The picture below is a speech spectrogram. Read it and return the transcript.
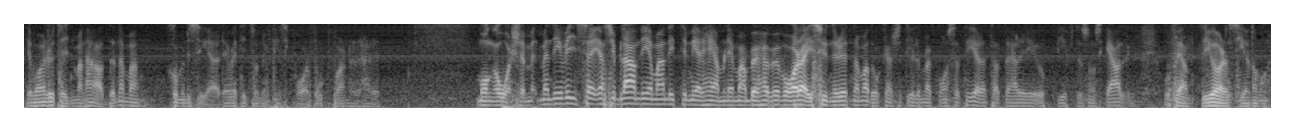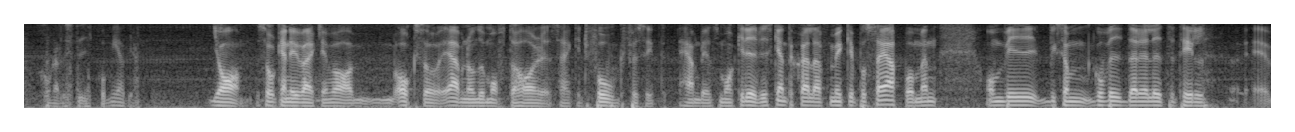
det var en rutin man hade när man kommunicerade. Jag vet inte om det finns kvar fortfarande. Det här många år sedan. Men det visar, alltså ibland är man lite mer hemlig än man behöver vara, i synnerhet när man då kanske till och med konstaterat att det här är uppgifter som ska offentliggöras genom journalistik och media. Ja, så kan det ju verkligen vara också, även om de ofta har säkert fog för sitt hemlighetsmakeri. Vi ska inte skälla för mycket på Säpo, men om vi liksom går vidare lite till eh,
